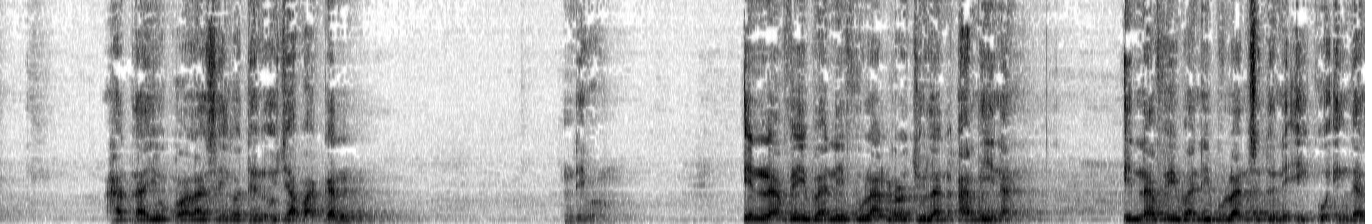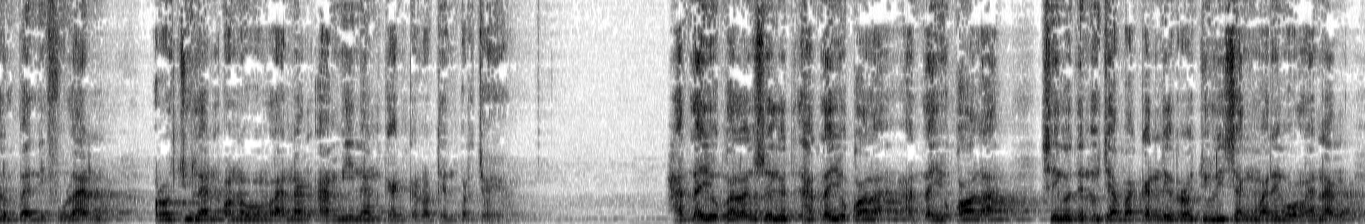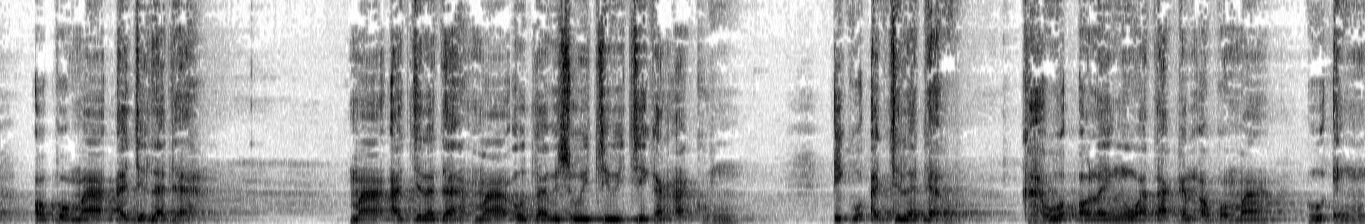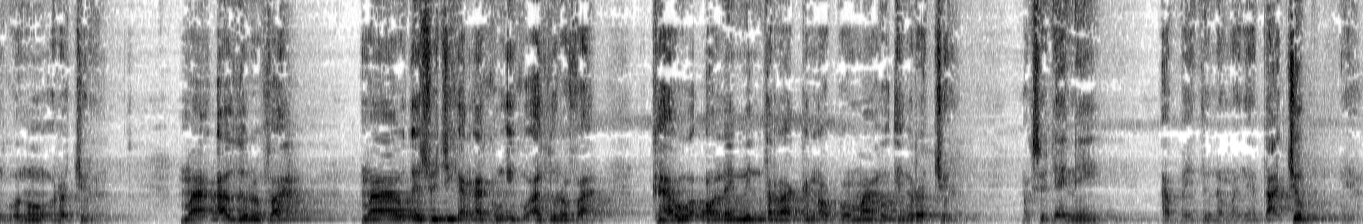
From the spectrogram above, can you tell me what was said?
hatta yuqala sehingga den ucapaken endi Inna fi bani fulan rajulan aminan Inna fi bani bulan sedune iku ing dalem bani fulan rajulan ana wong lanang aminan kang kena den percaya. Hatta yuqala hatta yuqala hatta yuqala sehingga den ucapaken li rajuli sang maring wong lanang apa ma ajlada ma ajlada ma utawi suwici-wici kang agung iku ajladahu. Gawe oleh nguwataken apa ma hu ing mengkono rajul. Ma azrufah ma utai suci kang agung iku azrufah. Gawa oleh minteraken opo mahu ing rojul maksudnya ini apa itu namanya? Takjub ya.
